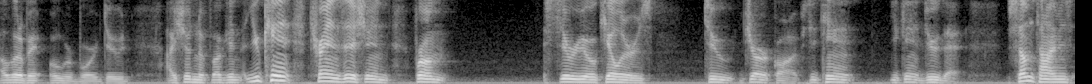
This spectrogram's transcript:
a little bit overboard, dude. I shouldn't have fucking. You can't transition from serial killers to jerk offs. You can't. You can't do that. Sometimes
